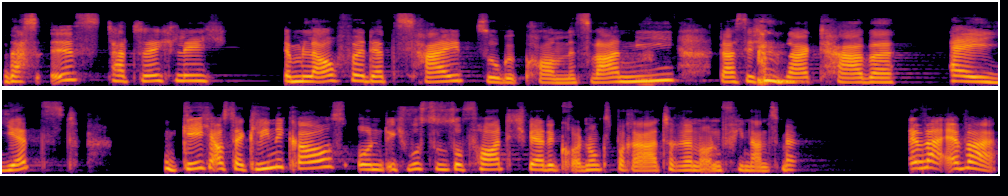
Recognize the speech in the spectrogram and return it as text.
das ist tatsächlich im Laufe der Zeit so gekommen. Es war nie, dass ich gesagt habe, hey, jetzt gehe ich aus der Klinik raus und ich wusste sofort, ich werde Gründungsberaterin und Finanzmanagerin. Ever, ever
